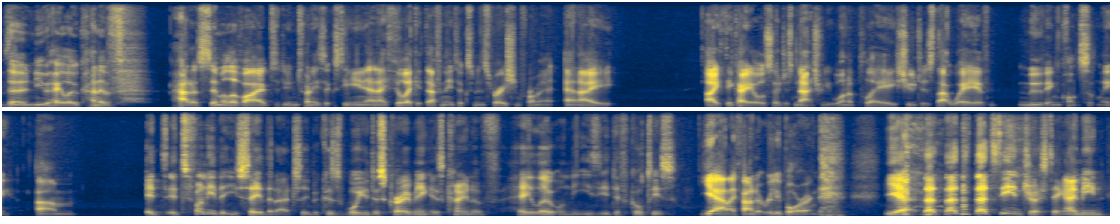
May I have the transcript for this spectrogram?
the new Halo kind of had a similar vibe to Doom 2016, and I feel like it definitely took some inspiration from it. And I I think I also just naturally want to play shooters that way of moving constantly. Um, it's it's funny that you say that actually because what you're describing is kind of Halo on the easier difficulties. Yeah, and I found it really boring. yeah, that that that's the interesting. I mean,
